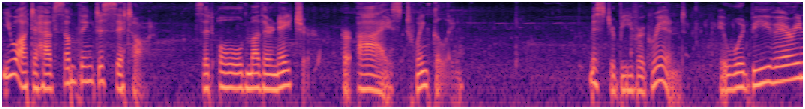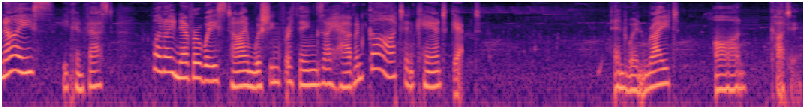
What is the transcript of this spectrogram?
You ought to have something to sit on, said Old Mother Nature, her eyes twinkling. Mr. Beaver grinned. It would be very nice, he confessed, but I never waste time wishing for things I haven't got and can't get. And went right on cutting.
